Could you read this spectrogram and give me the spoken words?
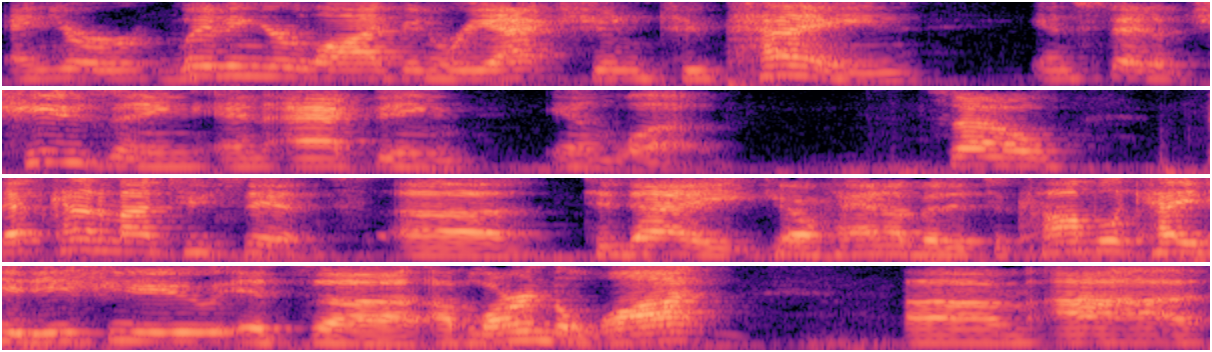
and you're living your life in reaction to pain instead of choosing and acting in love. So that's kind of my two cents uh, today, Johanna. But it's a complicated issue. It's uh, I've learned a lot. Um, I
